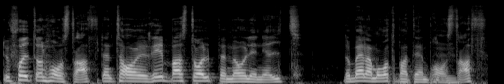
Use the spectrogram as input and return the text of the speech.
Du skjuter en hård straff, den tar i ribba, stolpe, mållinje ut. Då menar Mårten på att det är en bra Mm. straff.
